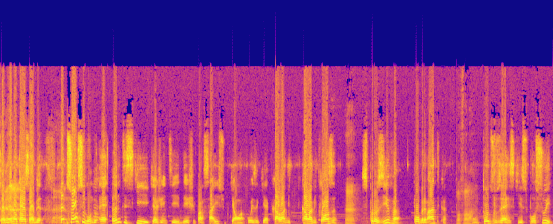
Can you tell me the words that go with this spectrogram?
Também não estava sabendo. Só um segundo, é, antes que, que a gente deixe passar isso, porque é uma coisa que é calami- calamitosa, É, explosiva, problemática, com todos os R's que isso possui.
